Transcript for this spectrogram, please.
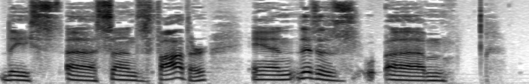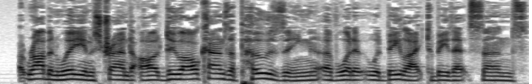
the uh, son's father. And this is um, Robin Williams trying to all, do all kinds of posing of what it would be like to be that son's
